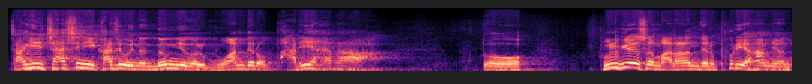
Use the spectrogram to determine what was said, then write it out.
자기 자신이 가지고 있는 능력을 무한대로 발휘하라. 또 불교에서 말하는 대로 풀이하면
